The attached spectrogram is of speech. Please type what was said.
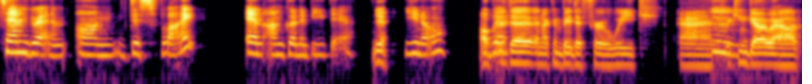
10 grand on this flight and I'm gonna be there. Yeah. You know? I'll be there and I can be there for a week and we Mm. can go out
